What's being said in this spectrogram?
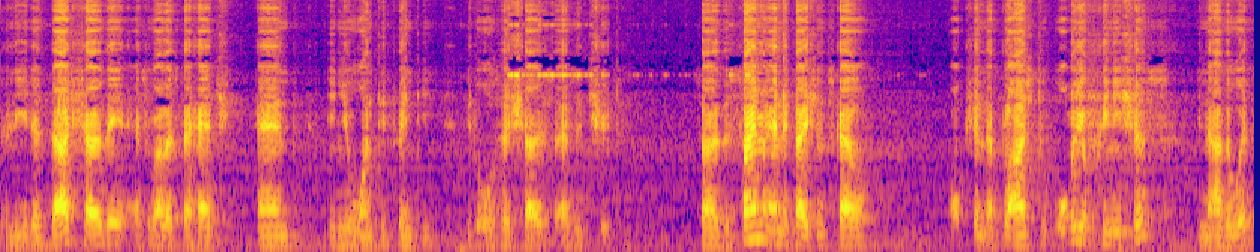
The leader does show there as well as the hatch and in your 1 to 20 it also shows as it should. So the same annotation scale option applies to all your finishes, in other words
